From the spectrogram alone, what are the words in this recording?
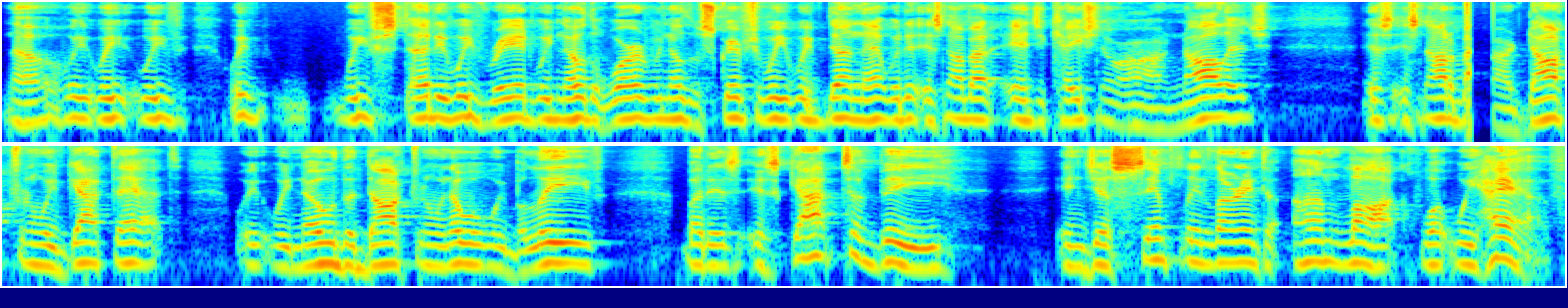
No, we, we, we've, we've, we've studied, we've read, we know the word, we know the scripture, we, we've done that. It's not about education or our knowledge, it's, it's not about our doctrine, we've got that. We, we know the doctrine, we know what we believe, but it's, it's got to be in just simply learning to unlock what we have.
